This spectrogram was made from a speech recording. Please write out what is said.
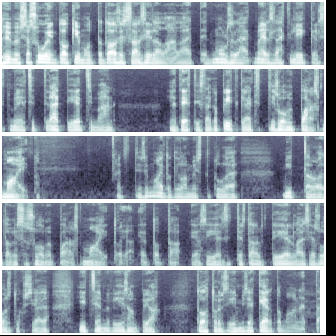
hymyssä suin toki, mutta tosissaan sillä lailla, että, että, mulla se lähti, että meillä se lähti liikkeelle, sitten me etsittiin, lähdettiin etsimään ja tehtiin sitä aika pitkään, etsittiin Suomen paras maito. Etsittiin se maitotila, mistä tulee mittaroitavissa Suomen paras maito ja, ja, tota, ja siihen sitten tarvittiin erilaisia suosituksia ja itseemme viisampia tohtorisihmisiä kertomaan, että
